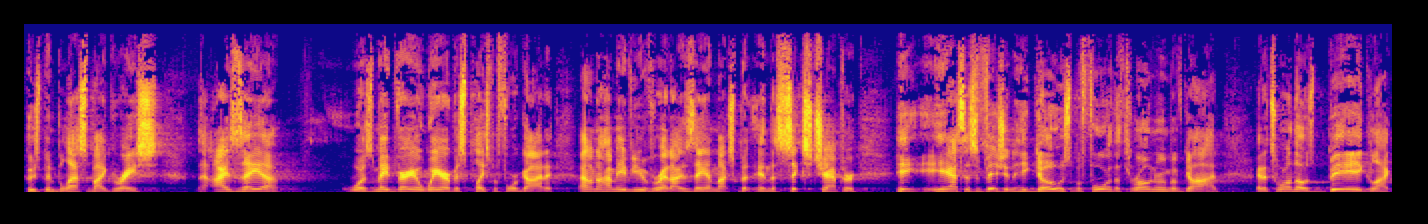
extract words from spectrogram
who's been blessed by grace. Isaiah was made very aware of his place before God. I don't know how many of you have read Isaiah much, but in the sixth chapter, he, he has this vision. He goes before the throne room of God, and it's one of those big, like,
